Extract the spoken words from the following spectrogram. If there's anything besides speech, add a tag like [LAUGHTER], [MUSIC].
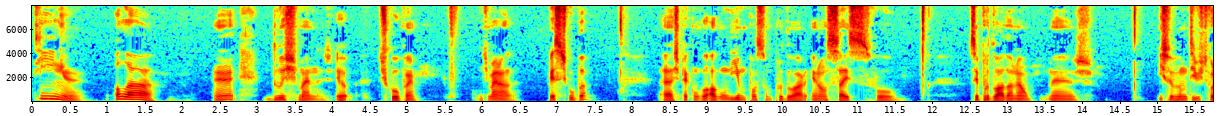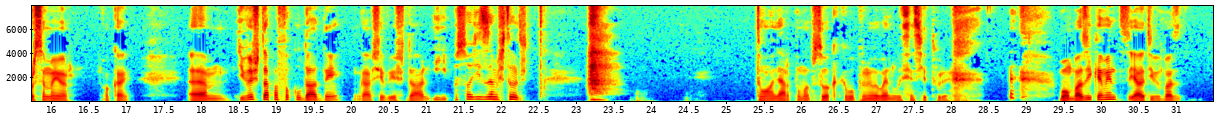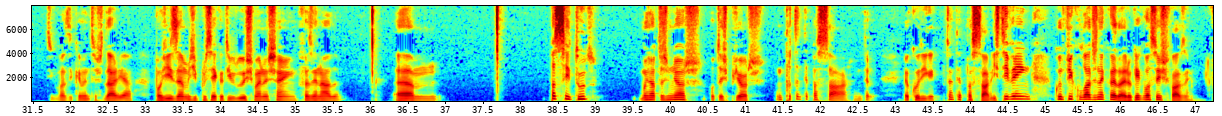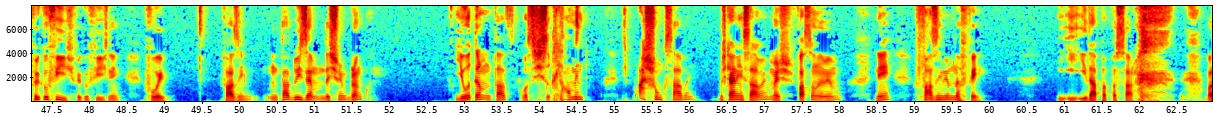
Maltinha! Olá! Duas semanas. Eu. Desculpem. Antes de mais nada. Peço desculpa. Ah, espero que algum dia me possam perdoar. Eu não sei se vou ser perdoado ou não, mas. Isto foi por motivos de força maior. Ok? Um, tive a estudar para a faculdade, né? Um gajo a estudar e passou os exames todos. Estão a olhar para uma pessoa que acabou o primeiro ano de licenciatura. [LAUGHS] Bom, basicamente, yeah, eu tive, base... tive basicamente a estudar yeah, para os exames e por isso é que eu tive duas semanas sem fazer nada. Um, passei tudo, umas notas melhores, outras piores. O importante é passar. É o que eu digo, o importante é passar. E se tiverem com dificuldades na cadeira, o que é que vocês fazem? Foi o que eu fiz, foi o que eu fiz, né? Foi. Fazem metade do exame, deixam em branco. E a outra metade, vocês realmente tipo, acham que sabem, mas cá nem sabem, mas façam na mesma, né? Fazem mesmo na fé. E, e, dá para passar. [LAUGHS]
